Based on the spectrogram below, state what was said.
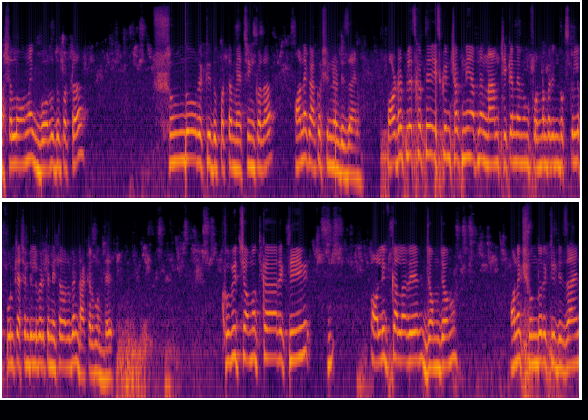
মাসাল্লাহ অনেক বড় দোপাট্টা। সুন্দর একটি দোপাট্টা ম্যাচিং করা, অনেক আকর্ষণীয় ডিজাইন অর্ডার প্লেস করতে স্ক্রিনশট নিয়ে আপনার নাম, ঠিকানা এবং ফোন নাম্বার ইনবক্স করলে ফুল ক্যাশ অন ডেলিভারিতে নিতে পারবেন ঢাকার মধ্যে। খুবই চমৎকার একটি অলিভ কালারের জমজম, অনেক সুন্দর একটি ডিজাইন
